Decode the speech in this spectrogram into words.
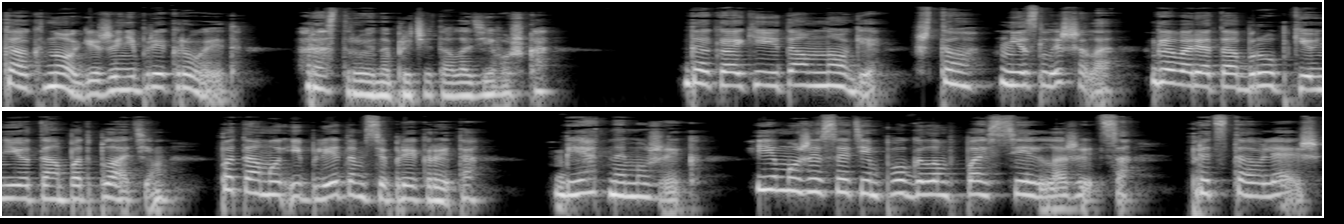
«Так ноги же не прикроет», – расстроенно причитала девушка. «Да какие там ноги? Что, не слышала? Говорят, обрубки у нее там под платьем, потому и пледом все прикрыто. Бедный мужик, ему же с этим пугалом в постель ложиться. Представляешь,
